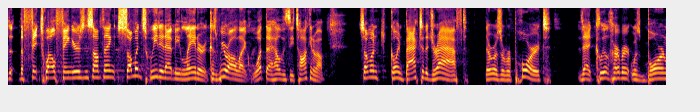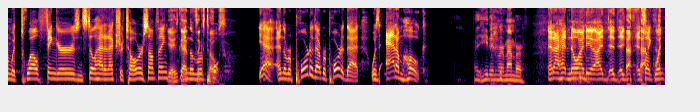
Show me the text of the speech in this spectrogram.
The, the fit 12 fingers and something. Someone tweeted at me later because we were all like, what the hell is he talking about? Someone going back to the draft – there was a report that Khalil Herbert was born with 12 fingers and still had an extra toe or something. Yeah, he's got and the six repo- toes. Yeah, and the reporter that reported that was Adam Hoge. But he didn't remember. and I had no idea. I it, it, it's like when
